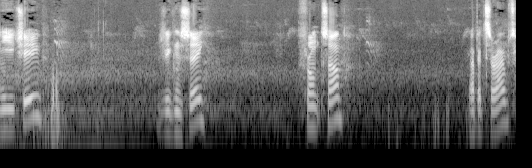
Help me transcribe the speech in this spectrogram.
and YouTube. As you can see, front's on, rabbits are out.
